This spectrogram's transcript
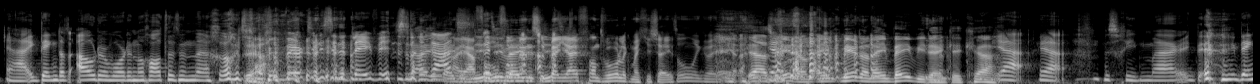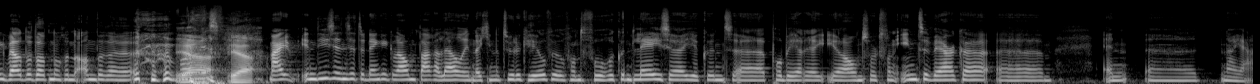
Ja, ik denk dat ouder worden nog altijd een uh, grotere gebeurtenis in het leven is dan ja, nou ja, voor hoeveel mensen ben jij verantwoordelijk met je zetel? Ik weet, ja, ja, is Meer, dan één, meer dan één baby, denk ik. Ja, ja, ja misschien. Maar ik, denk, ik denk wel dat dat nog een andere ja, is. Ja. Maar in die zin zit er denk ik wel een parallel in... dat je natuurlijk heel veel van tevoren kunt lezen. Je kunt uh, proberen je al een soort van in te werken... Uh, en uh, nou ja,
